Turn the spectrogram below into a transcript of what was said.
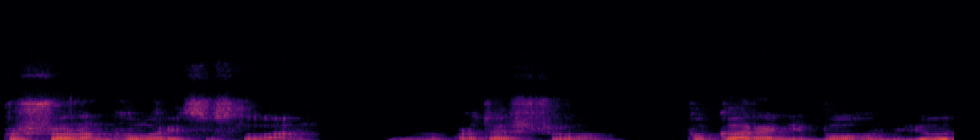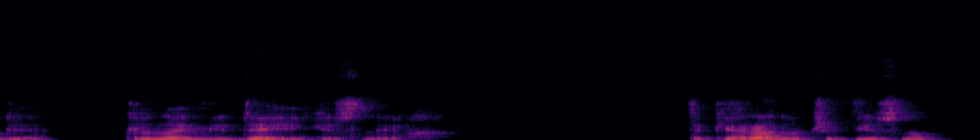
Про що нам говорять ці слова? Про те, що покарані Богом люди, принаймні деякі з них, таке рано чи пізно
